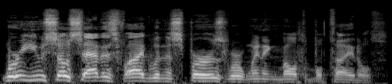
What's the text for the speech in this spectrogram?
were you so satisfied when the Spurs were winning multiple titles?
